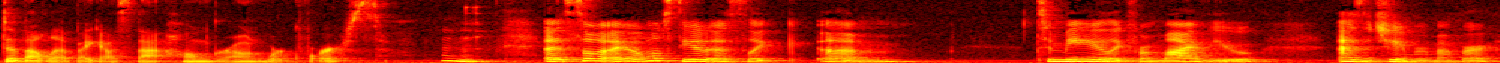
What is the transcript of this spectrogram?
develop, I guess, that homegrown workforce. Hmm. Uh, so I almost see it as like, um, to me, like from my view, as a chamber member,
